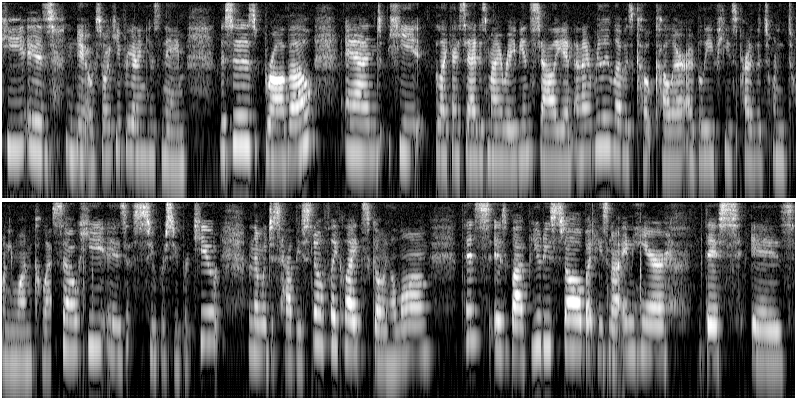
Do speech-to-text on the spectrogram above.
he is new, so I keep forgetting his name. This is Bravo, and he, like I said, is my Arabian Stallion, and I really love his coat color. I believe he's part of the 2021 collection. So he is super, super cute. And then we just have these snowflake lights going along. This is Black Beauty's stall, but he's not in here. This is,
